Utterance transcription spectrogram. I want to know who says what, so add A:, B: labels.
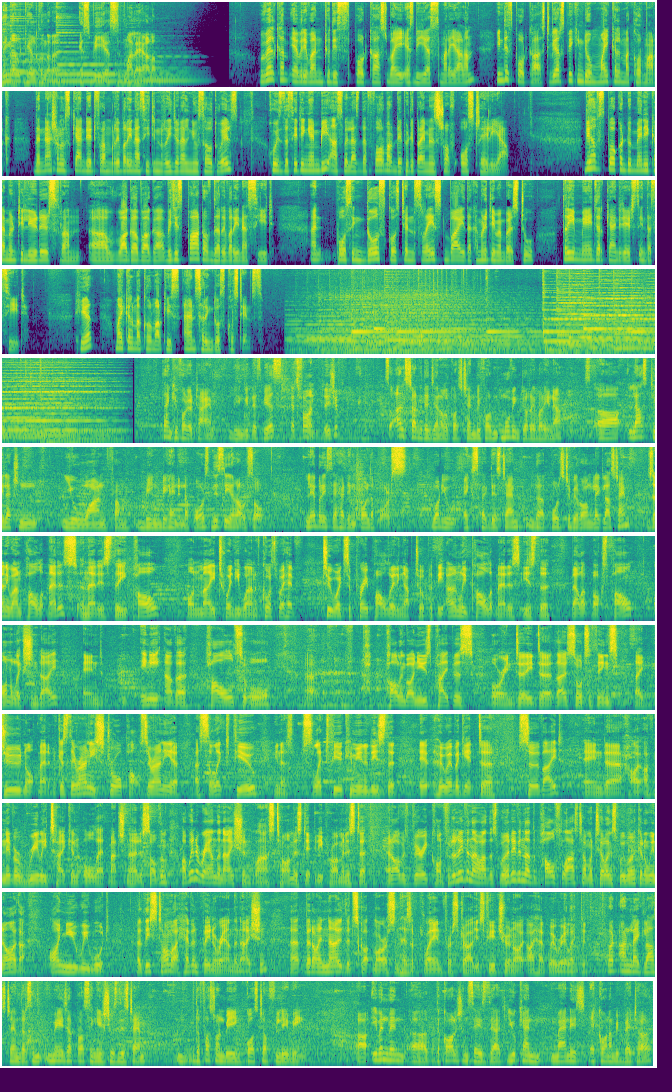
A: നിങ്ങൾ കേൾക്കുന്നത് S B S Malayalam
B: Welcome everyone to this podcast by SBS Malayalam. In this podcast, we are speaking to Michael McCormack, the Nationals candidate from Riverina seat in regional New South Wales, who is the sitting MP as well as the former Deputy Prime Minister of Australia. We have spoken to many community leaders from uh, Wagga Wagga, which is part of the Riverina seat, and posing those questions raised by the community members to three major candidates in the seat. Here, Michael McCormack is answering those questions. Thank you for your time being with SBS.
C: That's fine, Deja.
B: So I'll start with a general question before moving to Riverina. Uh, last election, you won from being behind in the polls. This year also, Labor is ahead in all the polls. What do you expect this time? The polls to be wrong like last time?
C: There's only one poll that matters, and that is the poll on May 21. Of course, we have two weeks of pre poll leading up to it, but the only poll that matters is the ballot box poll on election day, and any other polls or uh, polling by newspapers or indeed uh, those sorts of things, they do not matter because they're only straw polls. They're only a, a select few in a select few communities that whoever get uh, surveyed and uh, I, I've never really taken all that much notice of them. I went around the nation last time as Deputy Prime Minister and I was very confident, even though others weren't, even though the polls last time were telling us we weren't going to win either, I knew we would. At this time, I haven't been around the nation, uh, but I know that Scott Morrison has a plan for Australia's future, and I, I hope we're re elected.
B: But unlike last time, there's some major pressing issues this time. The first one being cost of living. Uh, even when uh, the coalition says that you can manage economy better,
